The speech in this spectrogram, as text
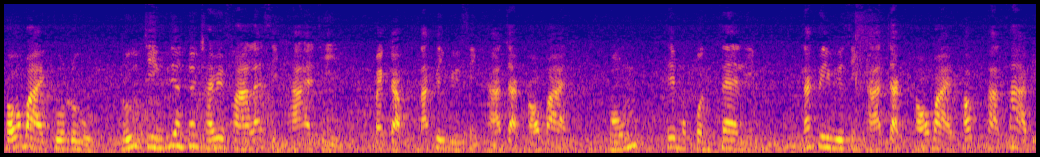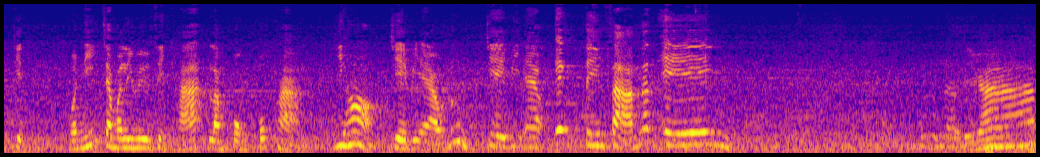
Power by Guru รู้จริงเรื่องเครื่องใช้ไฟฟ้าและสินค้าไอทีไปกับนักรีวิวสินค้าจาก Power by ผมเทพมงคลแท้ลิมนักรีวิวสินค้าจาก Power by ท็อปพาซ่าพิจิตรวันนี้จะมารีวิวสินค้าลำโพงพกพายี่ห้อ JBL รุ่น JBL Extreme 3 นั่นเอง สวัสดีครับ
